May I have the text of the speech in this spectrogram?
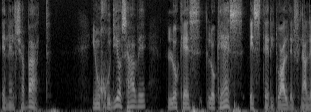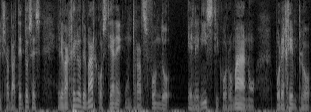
en el Shabbat. Y un judío sabe lo que es lo que es este ritual del final del Shabbat. Entonces, el Evangelio de Marcos tiene un trasfondo helenístico romano. Por ejemplo,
